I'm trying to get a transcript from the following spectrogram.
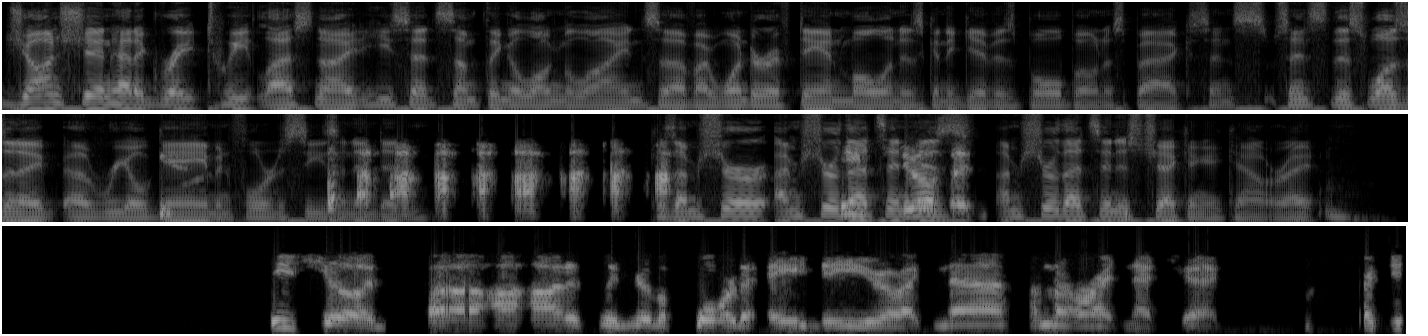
John Shin had a great tweet last night. He said something along the lines of, "I wonder if Dan Mullen is going to give his bowl bonus back since since this wasn't a, a real game and Florida season ended." Because I'm sure I'm sure that's in his I'm sure that's in his checking account, right? He should. Uh, honestly, if you're the Florida AD, you're like, nah, I'm not writing that check.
